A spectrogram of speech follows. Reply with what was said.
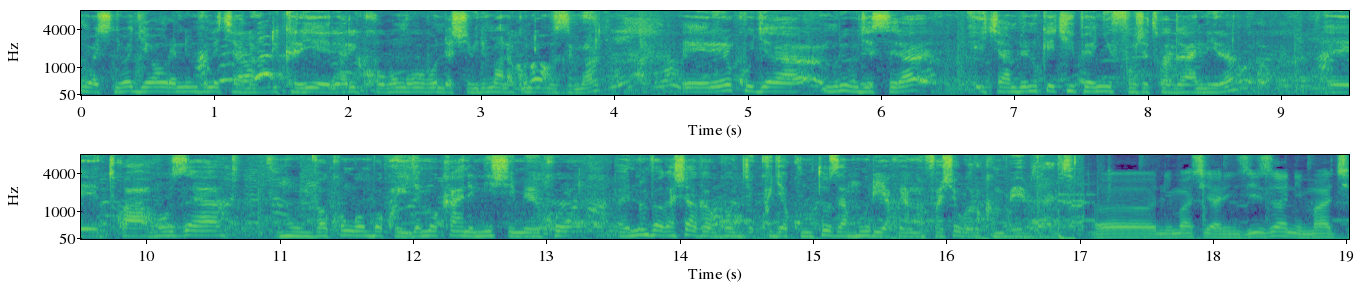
mu bakinnyi bagiye bahura n'imvune cyane muri kariyeri ariko ubu ngubu ndashimira imana ko ndi muzima Eh, rero kujya muri bugesera icya mbere nuko ikipe yanyifuje tukaganira. Eh, twahuza nkumva ko ngomba kuyijyamo kandi nishimiye ko eh, numvaga ashaka kujya- ku mutoza nk'uriya kugira ngo amfashe kugaruka mu bihe byanjye. Ni match yari nziza ni match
